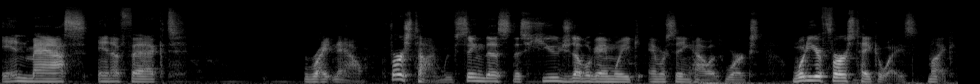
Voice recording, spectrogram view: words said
in mass in effect right now. First time we've seen this this huge double game week and we're seeing how it works. What are your first takeaways, Mike?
